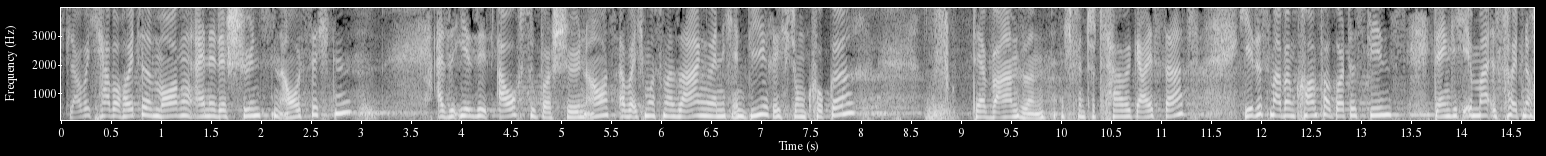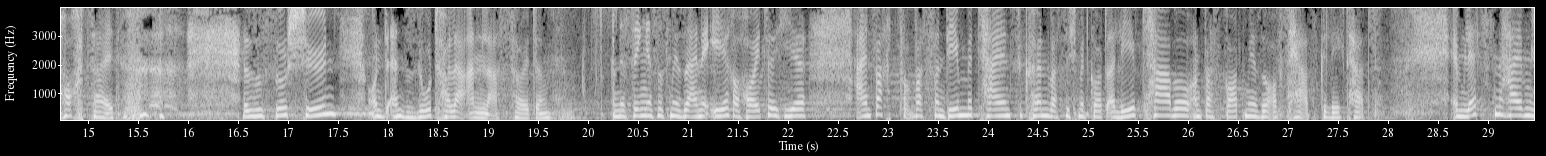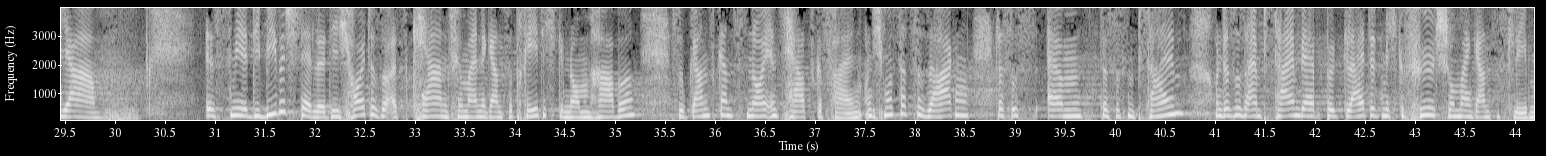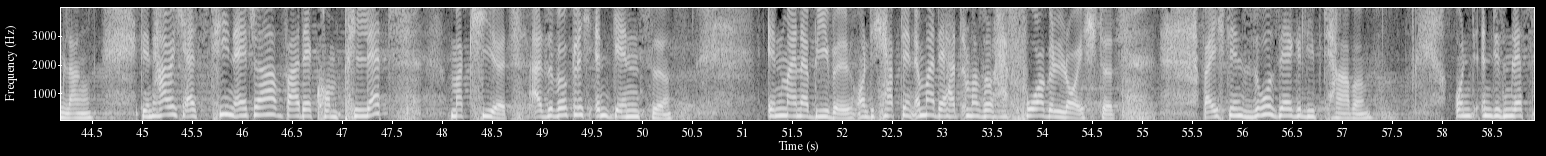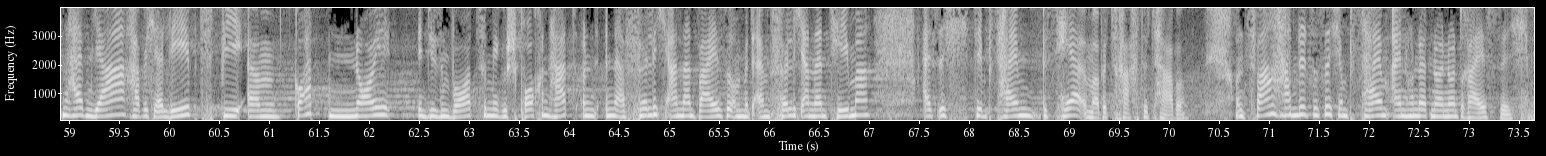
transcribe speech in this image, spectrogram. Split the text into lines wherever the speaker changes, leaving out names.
Ich glaube, ich habe heute Morgen eine der schönsten Aussichten. Also ihr seht auch super schön aus, aber ich muss mal sagen, wenn ich in die Richtung gucke, der Wahnsinn. Ich bin total begeistert. Jedes Mal beim Konfer-Gottesdienst denke ich immer, ist heute eine Hochzeit. Es ist so schön und ein so toller Anlass heute. Und deswegen ist es mir so eine Ehre, heute hier einfach was von dem mitteilen zu können, was ich mit Gott erlebt habe und was Gott mir so aufs Herz gelegt hat. Im letzten halben Jahr ist mir die Bibelstelle, die ich heute so als Kern für meine ganze Predigt genommen habe, so ganz, ganz neu ins Herz gefallen. Und ich muss dazu sagen, das ist, ähm, das ist ein Psalm und das ist ein Psalm, der begleitet mich gefühlt schon mein ganzes Leben lang. Den habe ich als Teenager, war der komplett markiert, also wirklich in Gänze in meiner Bibel und ich habe den immer, der hat immer so hervorgeleuchtet, weil ich den so sehr geliebt habe. Und in diesem letzten halben Jahr habe ich erlebt, wie ähm, Gott neu in diesem Wort zu mir gesprochen hat und in einer völlig anderen Weise und mit einem völlig anderen Thema, als ich den Psalm bisher immer betrachtet habe. Und zwar handelt es sich um Psalm 139.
